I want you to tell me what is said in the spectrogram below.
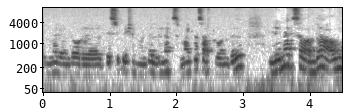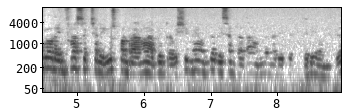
இது மாதிரி வந்து ஒரு டிஸ்ட்ரிபியூஷன் வந்து லினக்ஸ் மைக்ரோசாஃப்ட் வந்து லினக்ஸை வந்து அவங்களோட இன்ஃப்ராஸ்ட்ரக்சரை யூஸ் பண்ணுறாங்க அப்படின்ற விஷயமே வந்து ரீசெண்டாக தான் வந்து நிறைய பேர் தெரிய வந்தது.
